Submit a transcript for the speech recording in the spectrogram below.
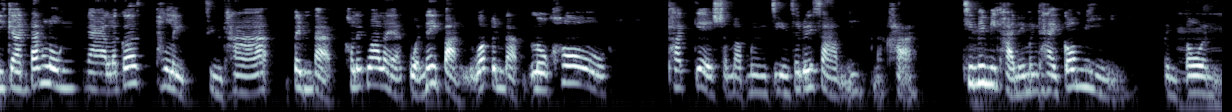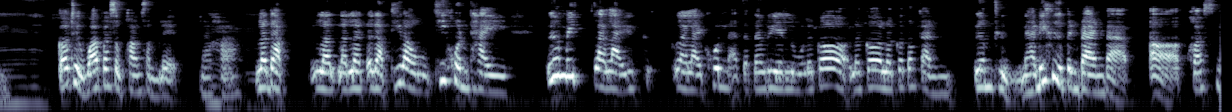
มีการตั้งโรงงานแล้วก็ผลิตสินค้า เป็นแบบเขาเรียกว่าอะไรอะกัวนในปั่น หรือว่าเป็นแบบ local package สำหรับเมืองจีนซะด้วยซ้ำนะคะ ที่ไม่มีขายในเมืองไทยก็มีเป็นต้นอืมก็ถือว่าประสบความสำเร็จนะคะอืมระดับระระระดับที่เราที่คนไทยเอื้อมไม่หลายหลายหลายหลาย ๆ คนอาจจะไปเรียนรู้แล้วก็แล้วก็แล้วก็ต้องการเอื้อมถึงนะคะนี่คือเป็นแบรนด์แบบเอ่อคอสเม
